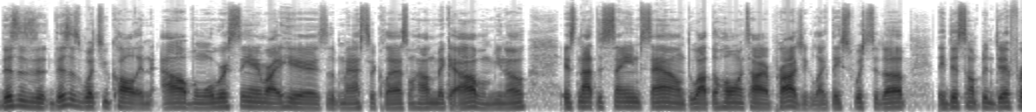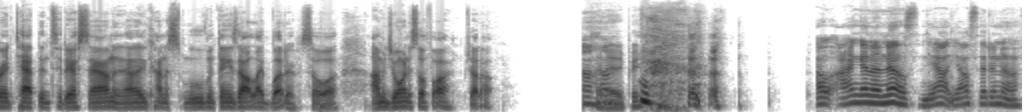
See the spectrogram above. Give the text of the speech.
this is a, this is what you call an album. What we're seeing right here is a master class on how to make an album. You know, it's not the same sound throughout the whole entire project. Like they switched it up, they did something different, tapped into their sound, and now they're kind of smoothing things out like butter. So uh, I'm enjoying it so far. Shout out. Uh-huh. Oh, I ain't got nothing else. Y'all, y'all said enough.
